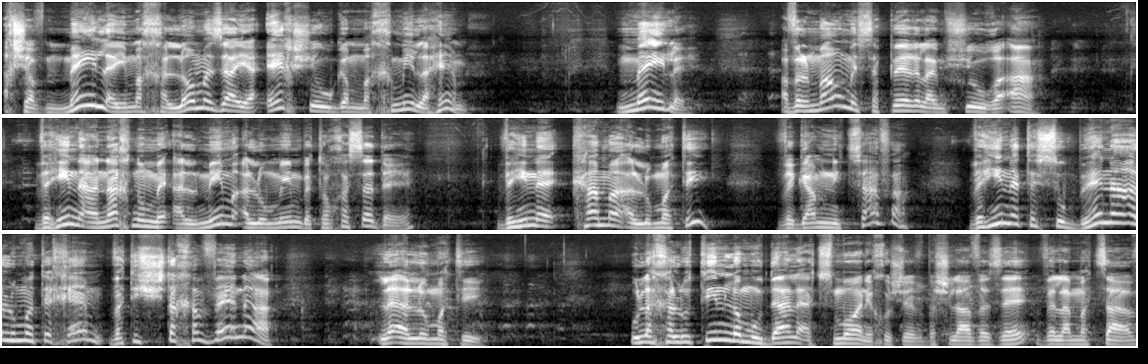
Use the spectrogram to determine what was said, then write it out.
עכשיו, מילא אם החלום הזה היה איכשהו גם מחמיא להם. מילא. אבל מה הוא מספר להם שהוא ראה? והנה אנחנו מעלמים עלומים בתוך השדה, והנה קמה אלומתי, וגם ניצבה, והנה תסובנה אלומתיכם, ותשתחוונה לאלומתי. הוא לחלוטין לא מודע לעצמו, אני חושב, בשלב הזה, ולמצב.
